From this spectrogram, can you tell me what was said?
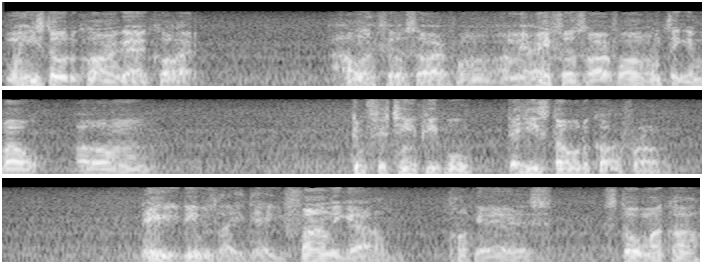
when he stole the car and got caught, I wouldn't feel sorry for him. I mean, I ain't feel sorry for him. I'm thinking about um them 15 people that he stole the car from. They they was like, "Yeah, you finally got him, punk ass, stole my car."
